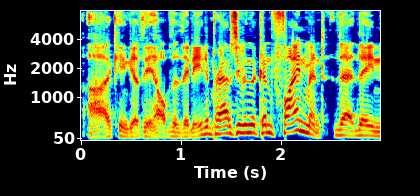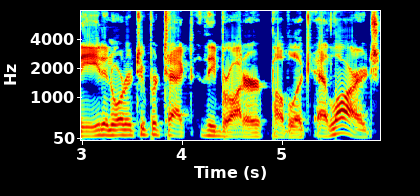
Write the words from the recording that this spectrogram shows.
uh, can get the help that they need and perhaps even the confinement that they need in order to protect the broader public at large.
